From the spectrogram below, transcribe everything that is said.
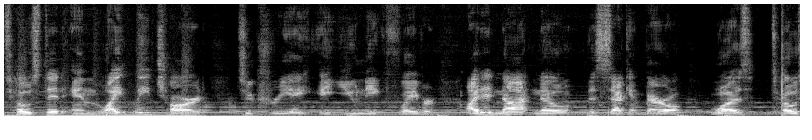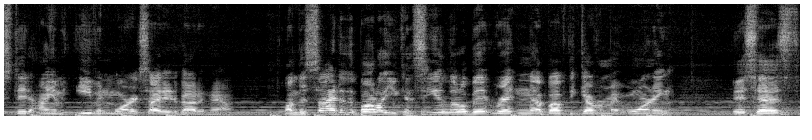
toasted and lightly charred to create a unique flavor. I did not know the second barrel was toasted. I am even more excited about it now. On the side of the bottle, you can see a little bit written above the government warning. It says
